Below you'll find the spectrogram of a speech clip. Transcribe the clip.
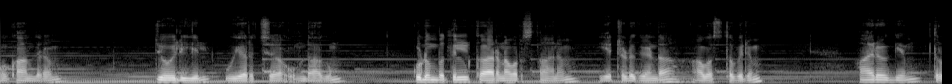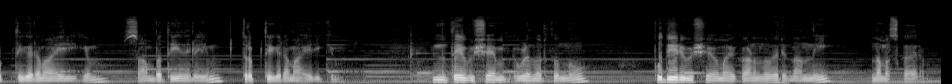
മുഖാന്തരം ജോലിയിൽ ഉയർച്ച ഉണ്ടാകും. കുടുംബത്തിൽ കാരണവർ സ്ഥാനം ഏറ്റെടുക്കേണ്ട അവസ്ഥ വരും. ആരോഗ്യം തൃപ്തികരമായിരിക്കും സാമ്പത്തിക നിലയും തൃപ്തികരമായിരിക്കും. ഇന്നത്തെ വിഷയം ഇവിടെ നിർത്തുന്നു. പുതിയൊരു വിഷയവുമായി കാണുന്നവരെ നന്ദി നമസ്കാരം.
